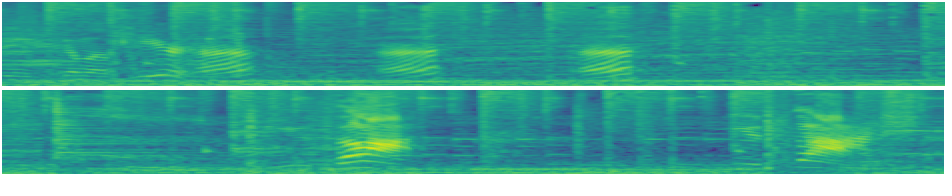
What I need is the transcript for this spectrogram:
See him come up here, huh? Huh? Huh? You thought. You thought.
